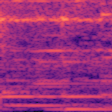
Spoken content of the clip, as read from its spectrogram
Thank you.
